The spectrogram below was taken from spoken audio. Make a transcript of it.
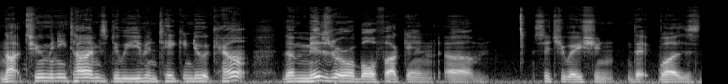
not too many times do we even take into account the miserable fucking um situation that was,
